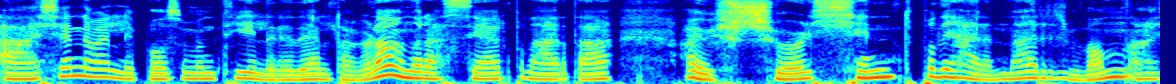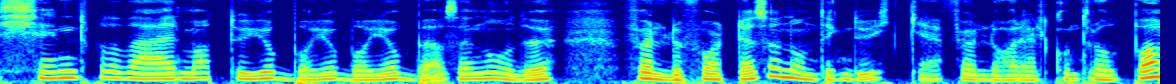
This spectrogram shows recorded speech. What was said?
jeg kjenner veldig på som en tidligere deltaker, da, når jeg ser på det her, at jeg, jeg har jo sjøl kjent på de her nervene. Jeg har kjent på det der med at du jobber og jobber og jobber, og så er det noe du føler du får til, så er det noen ting du ikke føler du har helt kontroll på.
